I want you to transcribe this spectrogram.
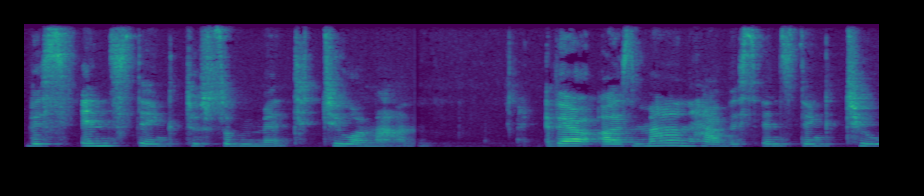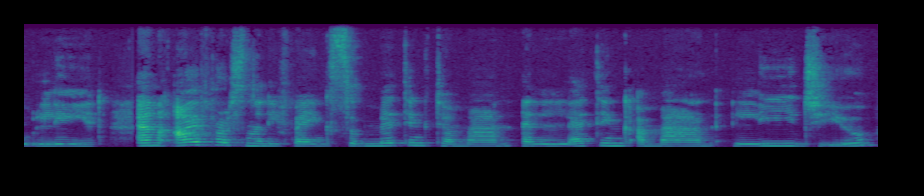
this instinct to submit to a man whereas men have this instinct to lead. And I personally think submitting to a man and letting a man lead you,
